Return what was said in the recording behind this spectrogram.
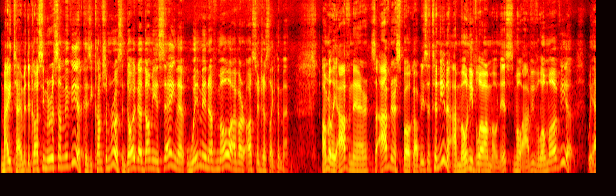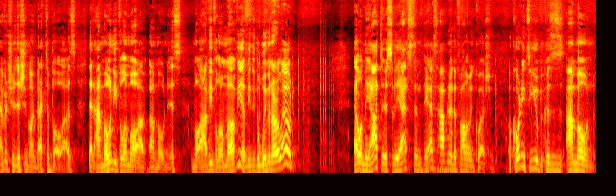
My time at the Kasim Rus because he comes from Rus. And Doeg is saying that women of Moab are usher just like the men. Amrli Avner, so Avner spoke up. And he said, Tanina, Amoni v'lo Amonis, Moavi v'lo Moavia. We have a tradition going back to Boaz that Amoni v'lo Amonis, Moavi v'lo Moavia, meaning the women are allowed. Elameater, so they asked them, they asked Avner the following question. According to you, because this is Amon,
